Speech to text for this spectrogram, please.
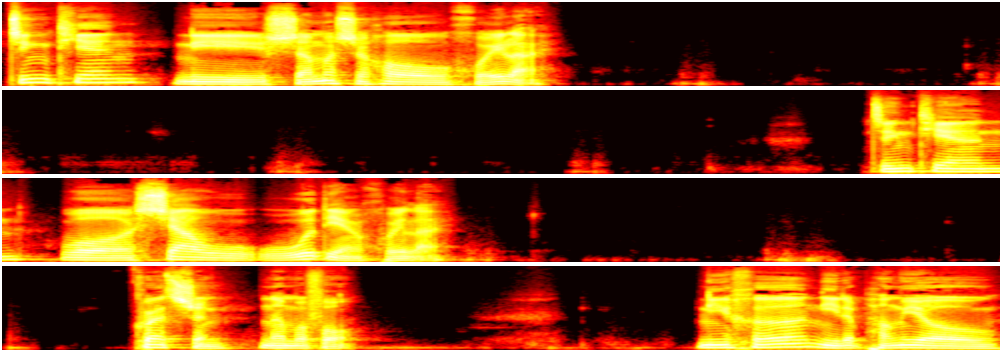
今天你什么时候回来？今天我下午五点回来。Question number four. 你和你的朋友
